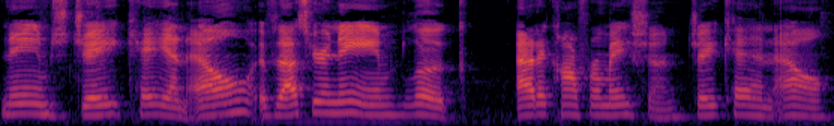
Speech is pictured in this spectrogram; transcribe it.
names J, K, and L. If that's your name, look, add a confirmation. J, K, and L.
